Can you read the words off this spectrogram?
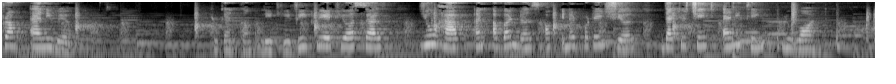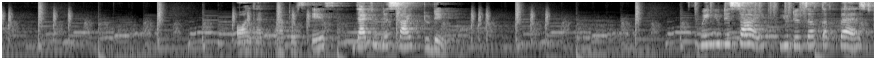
from anywhere. You can completely recreate yourself. You have an abundance of inner potential that you change anything you want. All that matters is that you decide today. When you decide you deserve the best,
